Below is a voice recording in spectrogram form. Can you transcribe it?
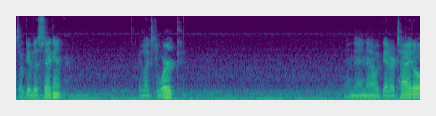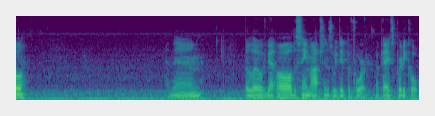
So give it a second. It likes to work. and then now we've got our title. And then below we've got all the same options we did before. Okay it's pretty cool.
